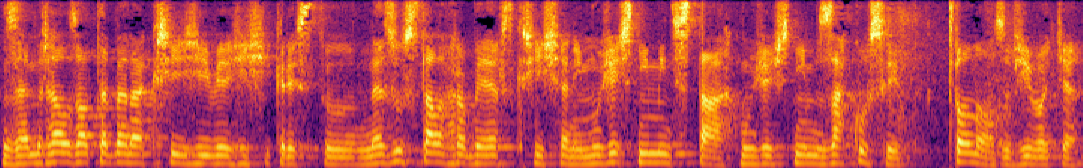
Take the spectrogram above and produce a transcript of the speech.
zemřel za tebe na kříži v Ježíši Kristu, nezůstal v hrobě, vzkříšený, můžeš s ním mít vztah, můžeš s ním zakusit plnost v životě.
